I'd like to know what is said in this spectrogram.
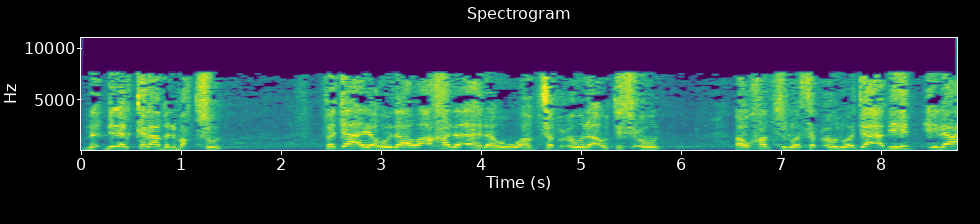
من الكلام المقصود. فجاء يهوذا وأخذ أهله وهم سبعون أو تسعون أو خمس وسبعون وجاء بهم إلى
